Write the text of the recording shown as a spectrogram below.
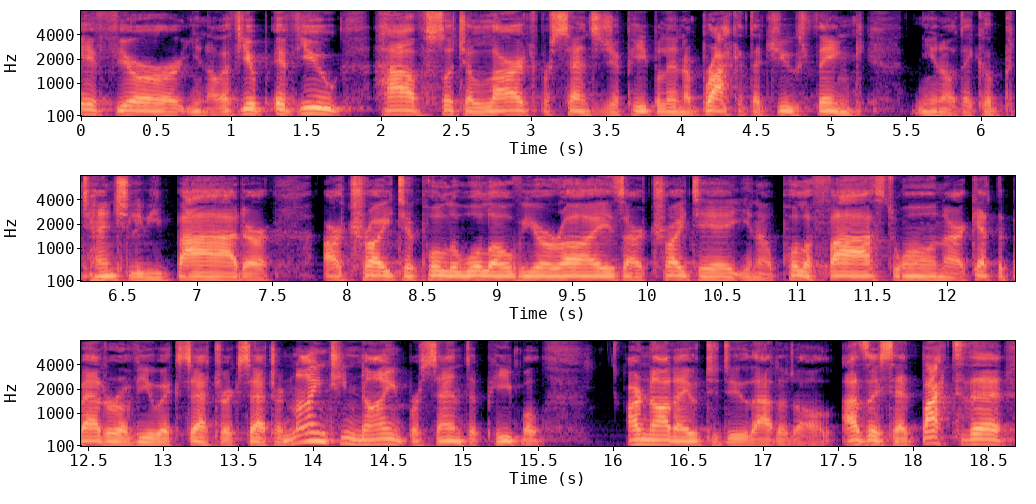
if you're you know if you if you have such a large percentage of people in a bracket that you think you know they could potentially be bad or or try to pull the wool over your eyes or try to you know pull a fast one or get the better of you etc etc 99% of people are not out to do that at all. As I said, back to the,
